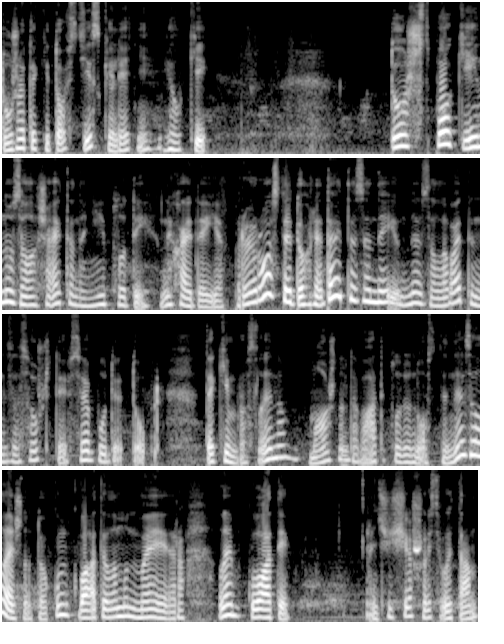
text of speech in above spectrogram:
дуже такі товсті скелетні гілки. Тож спокійно залишайте на ній плоди. Нехай дає прирости, доглядайте за нею, не заливайте, не засушуйте, і все буде добре. Таким рослинам можна давати плодоносити. Незалежно того, кумквати, лемонмеєра, лемквати. Чи ще щось ви там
